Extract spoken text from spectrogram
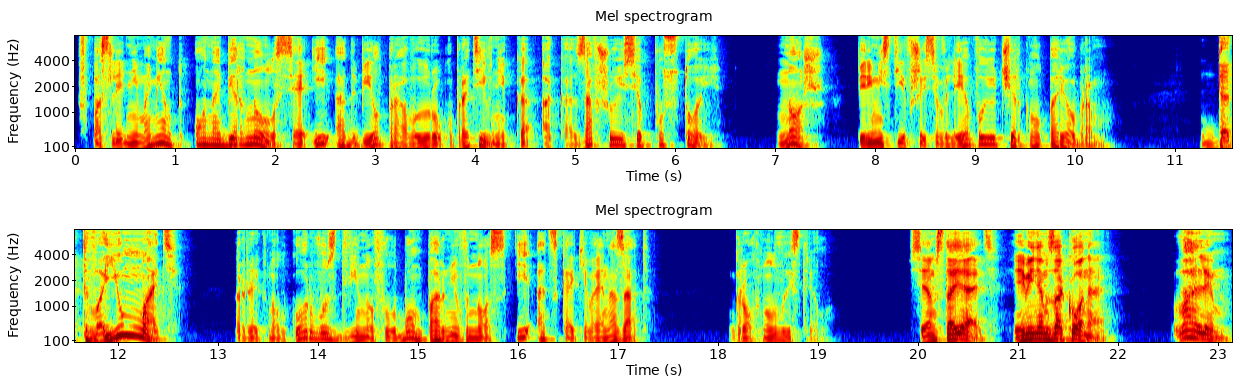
В последний момент он обернулся и отбил правую руку противника, оказавшуюся пустой. Нож, переместившись в левую, черкнул по ребрам. «Да твою мать!» – рыкнул Корву, сдвинув лбом парню в нос и отскакивая назад. Грохнул выстрел. «Всем стоять! Именем закона!» «Валим!»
